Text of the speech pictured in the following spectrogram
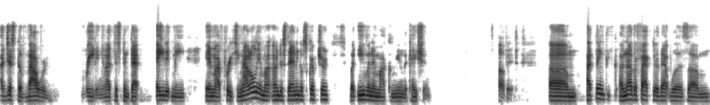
I just devoured reading, and I just think that aided me in my preaching, not only in my understanding of Scripture, but even in my communication of it. Um, I think another factor that was um,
